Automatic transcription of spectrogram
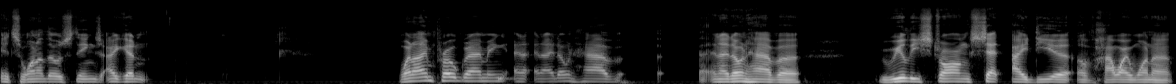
It's one of those things I can when I'm programming and, and I don't have and I don't have a really strong set idea of how I want to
